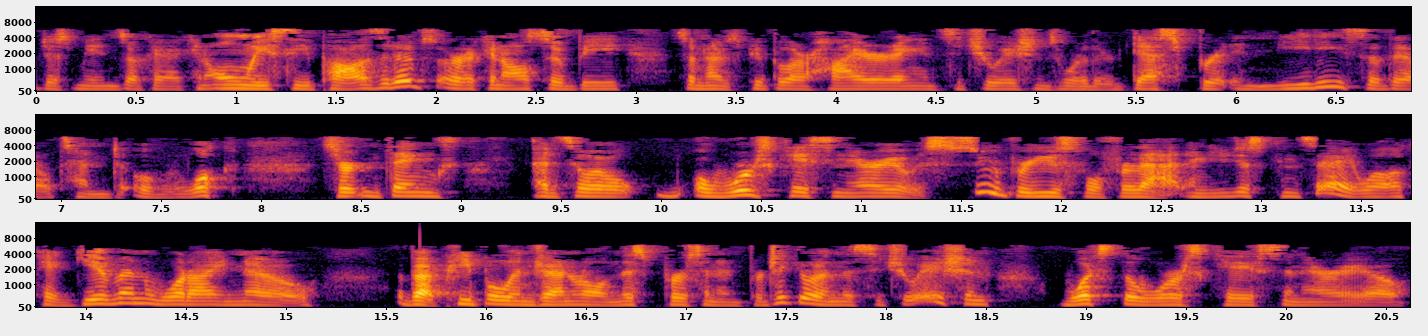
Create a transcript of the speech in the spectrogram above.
just means, okay, I can only see positives, or it can also be sometimes people are hiring in situations where they're desperate and needy, so they'll tend to overlook certain things. And so a worst case scenario is super useful for that. And you just can say, well, okay, given what I know about people in general and this person in particular in this situation, what's the worst case scenario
